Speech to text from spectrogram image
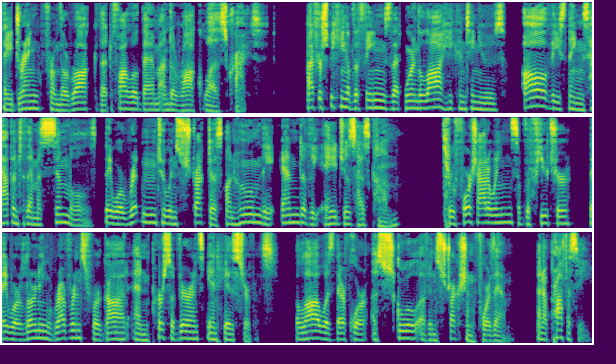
They drank from the rock that followed them, and the rock was Christ. After speaking of the things that were in the law, he continues, all these things happened to them as symbols. They were written to instruct us on whom the end of the ages has come. Through foreshadowings of the future, they were learning reverence for God and perseverance in His service. The law was therefore a school of instruction for them and a prophecy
